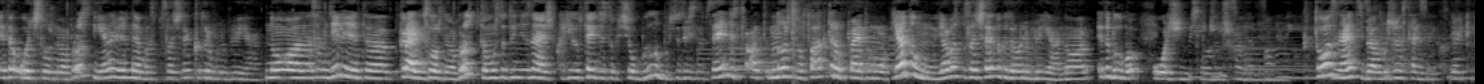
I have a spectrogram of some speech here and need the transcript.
Это очень сложный вопрос, и я, наверное, бы спасла человека, которого люблю я. Но на самом деле это крайне сложный вопрос, потому что ты не знаешь, в каких обстоятельствах все было бы, все зависит от обстоятельств, от множества факторов, поэтому я думаю, я бы спасла человека, которого люблю я, но это было бы очень сложным шагом. Кто знает тебя лучше остальных? Легкий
